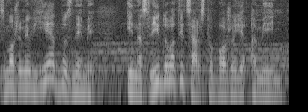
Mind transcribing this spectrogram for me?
зможемо в'єдно з ними і наслідувати Царство Божоє. Амінь.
